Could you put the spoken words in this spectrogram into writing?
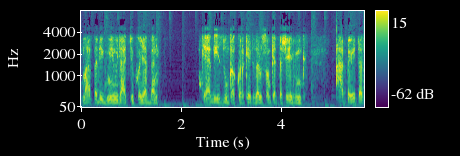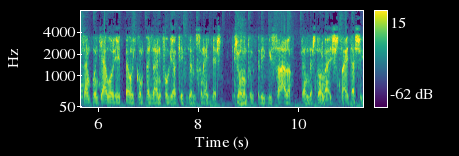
már pedig mi úgy látjuk, hogy ebben kell bízzunk, akkor a 2022-es évünk árbevétel szempontjából éppen, hogy kompenzálni fogja a 2021-est, és onnantól pedig visszaáll a rendes normális szállítási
